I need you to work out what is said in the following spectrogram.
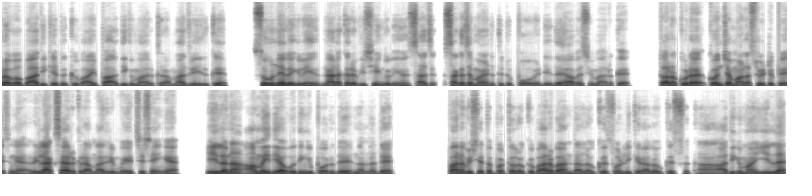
உறவை பாதிக்கிறதுக்கு வாய்ப்பு அதிகமாக இருக்கிற மாதிரி இருக்குது சூழ்நிலைகளையும், நடக்கிற விஷயங்களையும் சஜ சகஜமா எடுத்துகிட்டு போக வேண்டியது அவசியமா இருக்கு. தனக்கூட கொஞ்சம் மனசு விட்டு பேசுங்க. ரிலாக்ஸாக இருக்கிற மாதிரி முயற்சி செய்யுங்க. இல்லைனா அமைதியாக ஒதுங்கி போகிறது நல்லது. பண விஷயத்த பொறுத்தளவுக்கு வரவு அந்த அளவுக்கு சொல்லிக்கிற அளவுக்கு அதிகமாக இல்லை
